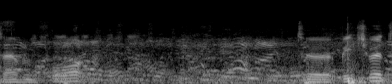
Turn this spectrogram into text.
Seven four to Beechwood.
